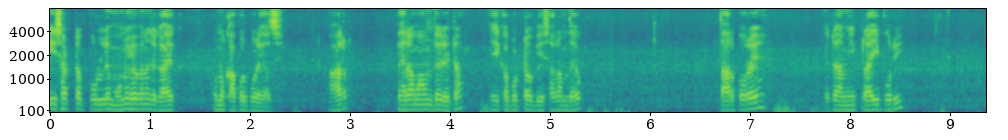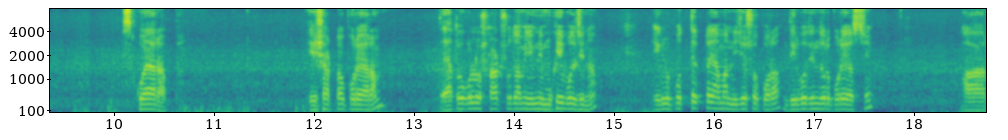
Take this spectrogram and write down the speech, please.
এই শার্টটা পরলে মনে হবে না যে গায়ে কোনো কাপড় পরে আছে। আর প্যারামাউন্টের এটা, এই কাপড়টাও বেশ আরামদায়ক। তারপরে এটা আমি প্রায় পরি স্কোয়ার আপ এই শার্টটাও পরে আরাম। এতগুলো শার্ট শুধু আমি এমনি মুখেই বলছি না, এগুলো প্রত্যেকটাই আমার নিজস্ব পরা, দীর্ঘদিন ধরে পরে আসছি। আর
